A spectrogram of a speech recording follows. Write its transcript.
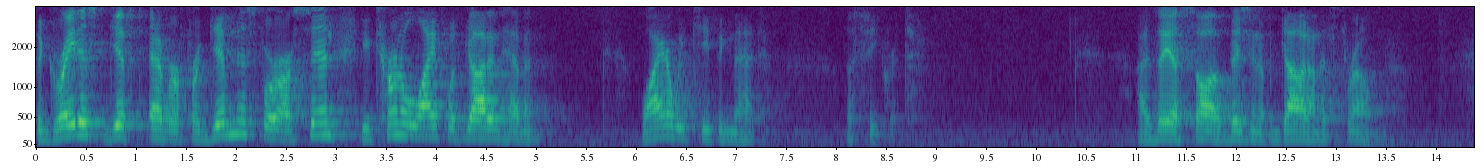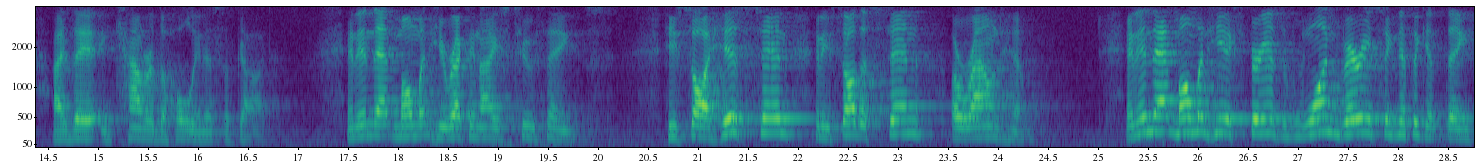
the greatest gift ever forgiveness for our sin, eternal life with God in heaven. Why are we keeping that a secret? Isaiah saw a vision of God on his throne. Isaiah encountered the holiness of God. And in that moment, he recognized two things he saw his sin, and he saw the sin around him. And in that moment, he experienced one very significant thing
